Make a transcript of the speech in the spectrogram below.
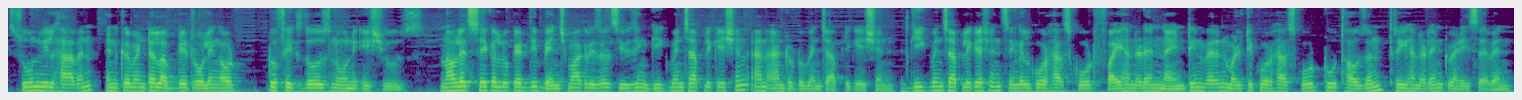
Soon we'll have an incremental update rolling out to fix those known issues. Now let's take a look at the benchmark results using Geekbench application and AnTuTu Bench application. With Geekbench application, single core have scored 519 wherein multi-core have scored 2327.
